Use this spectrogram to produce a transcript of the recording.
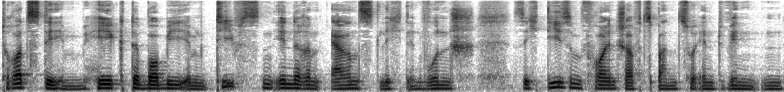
Trotzdem hegte Bobby im tiefsten Inneren ernstlich den Wunsch, sich diesem Freundschaftsband zu entwinden,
